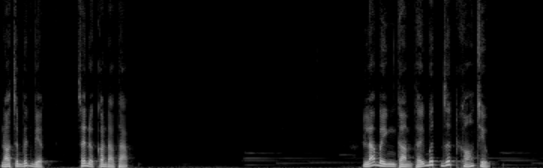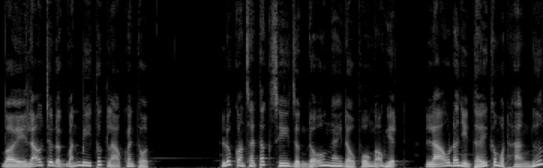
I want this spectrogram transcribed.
Nó chưa biết việc, sẽ được con đào tạo. Lão Bình cảm thấy bứt rất khó chịu, bởi lão chưa được bắn bi thuốc lào quen thuộc. Lúc con xe taxi dừng đỗ ngay đầu phố ngõ huyện, lão đã nhìn thấy có một hàng nước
